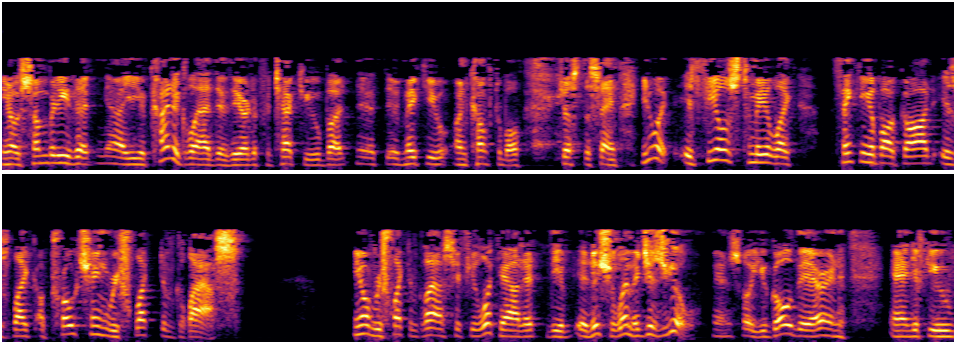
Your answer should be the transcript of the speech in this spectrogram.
You know, somebody that you know, you're kind of glad they're there to protect you, but it, it make you uncomfortable just the same. You know what? It feels to me like thinking about God is like approaching reflective glass. You know, reflective glass, if you look at it, the initial image is you. And so you go there and, and if you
